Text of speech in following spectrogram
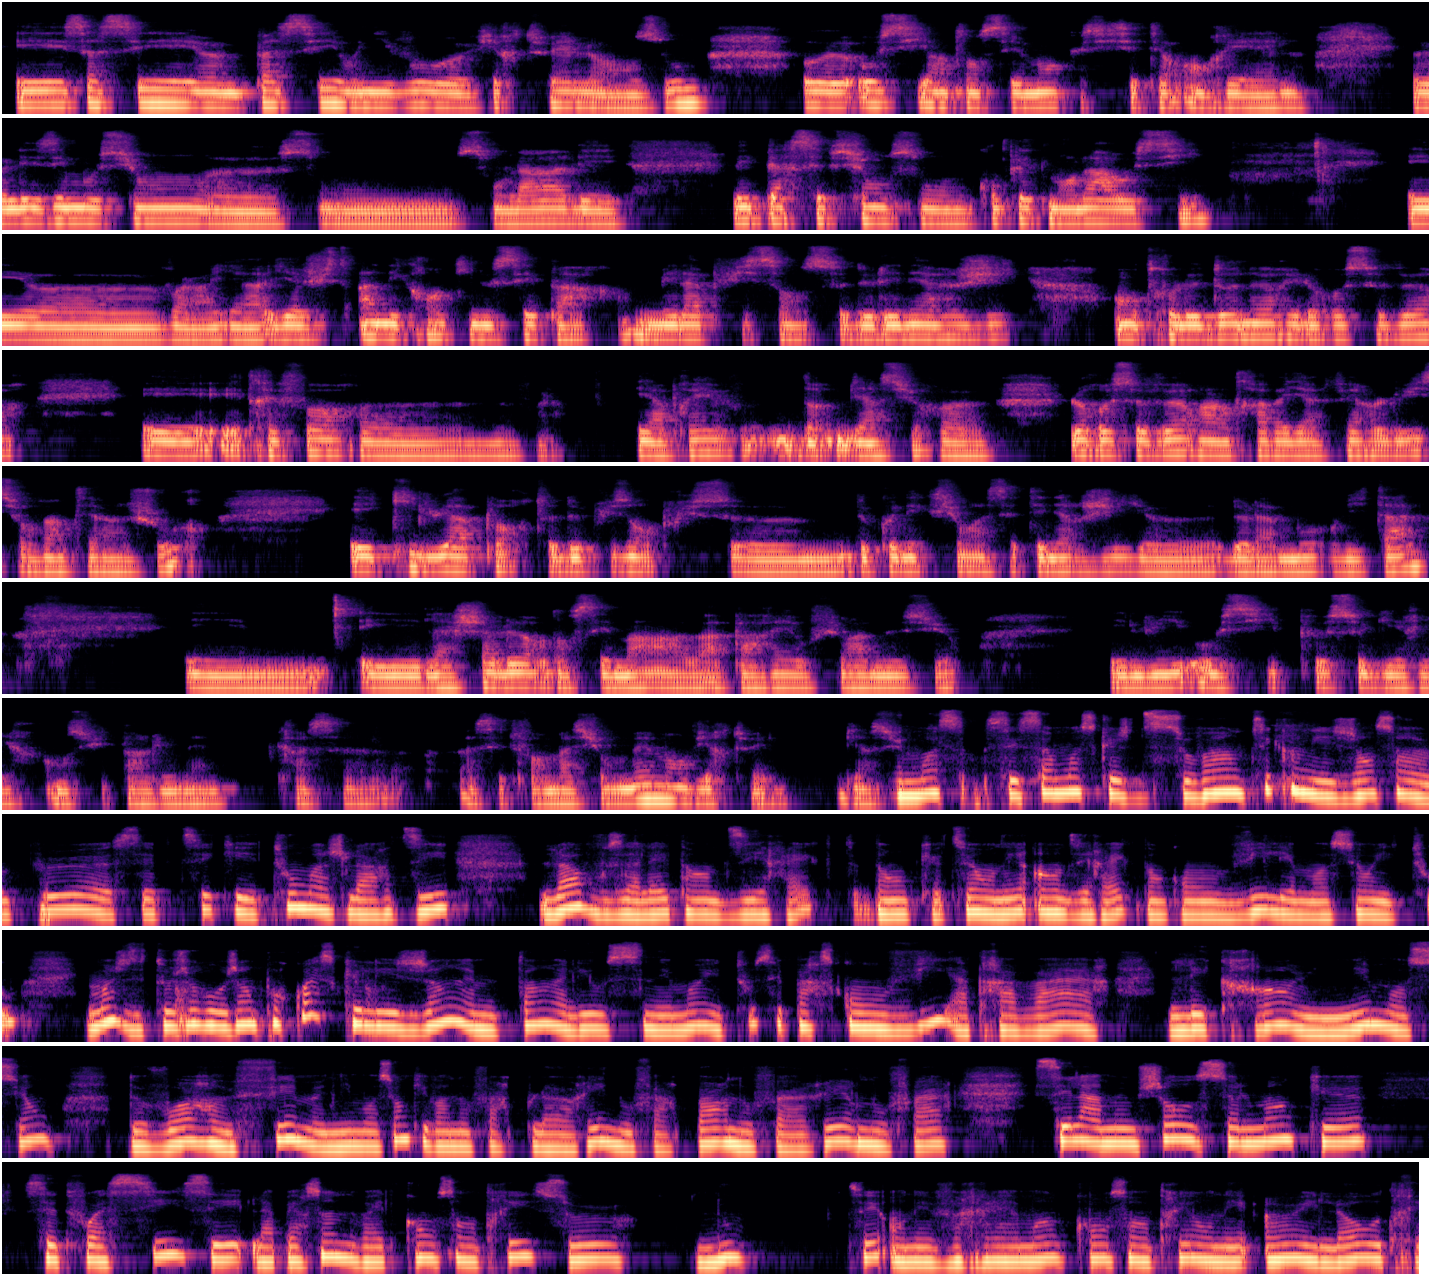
Et ça s'est passé au niveau virtuel en Zoom aussi intensément que si c'était en réel. les émotions sont, sont là, les, les perceptions sont complètement là aussi. Et euh, voilà, il y a, juste un écran qui nous sépare, mais la puissance de l'énergie entre le donneur et le receveur est, très fort. Euh. Et après, bien sûr, euh, le receveur a un travail à faire, lui, sur 21 jours, et qui lui apporte de plus en plus de connexion à cette énergie de l'amour vital. Et, et la chaleur dans ses mains apparaît au fur et à mesure. Et lui aussi peut se guérir ensuite par lui-même grâce à, cette formation, même en virtuel. Bien sûr. moi, c'est ça, moi, ce que je dis souvent, tu sais, quand les gens sont un peu euh, sceptiques et tout, moi, je leur dis, là, vous allez être en direct. Donc, tu sais, on est en direct, donc on vit l'émotion et tout. moi, je dis toujours aux gens, pourquoi est-ce que les gens aiment tant aller au cinéma et tout? C'est parce qu'on vit à travers l'écran une émotion, de voir un film, une émotion qui va nous faire pleurer, nous faire peur, nous faire rire, nous faire... C'est la même chose, seulement que cette fois-ci, c'est la personne va être concentrée sur nous. Tu sais, on est vraiment concentré, on est un et l'autre.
